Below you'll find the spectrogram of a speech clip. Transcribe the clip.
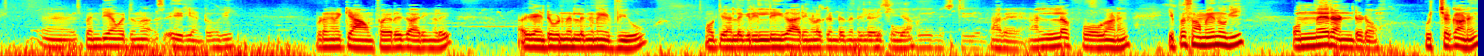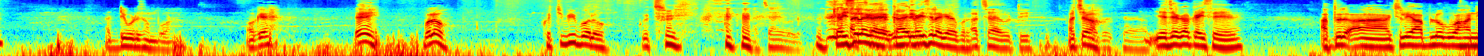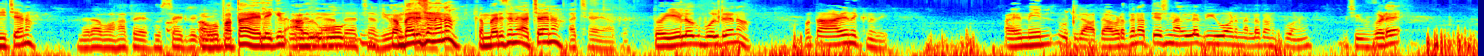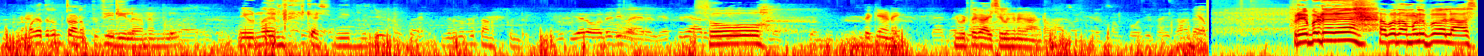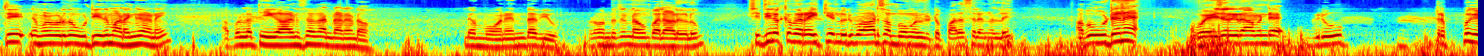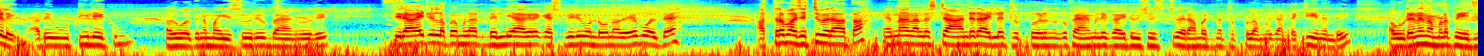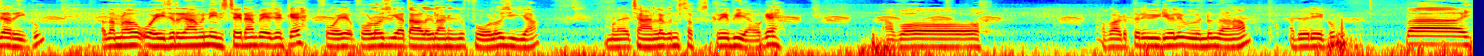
സ്പെൻഡ് ചെയ്യാൻ പറ്റുന്ന ഏരിയ ഉണ്ടോ? നോക്കി. ഇവിടെ ഇങ്ങനെ ക്യാമ്പ് ഫയർ കാര്യങ്ങൾ അത് കഴിഞ്ഞിട്ട് ഇവിടെ നിന്നുള്ള ഇങ്ങനെ വ്യൂ ഓക്കെ നല്ല ഗ്രില്ല് കാര്യങ്ങളൊക്കെ ഉണ്ടെന്നുണ്ടെങ്കിൽ അത് ചെയ്യാം അതെ നല്ല ഫോഗാണ് ഇപ്പം സമയം നോക്കി ഒന്ന് രണ്ട് ഡോ ഉച്ചക്കാണ് അടിപൊളി സംഭവമാണ് ഓക്കെ ഏയ് ബോലോ കുച്ച് ബി ബോലോ कुछ भी कैसे लगा है कै- कैसे लगा है पर अच्छा है ऊटी अच्छा अच्छा है ये जगह कैसे है आप एक्चुअली आप लोग वहाँ नीचे है ना मेरा वहाँ पे उस साइड पे हाँ, वो पता है लेकिन उधर अब से यहाँ वो पे अच्छा view कंपैरिजन अच्छा है ना कंपैरिजन है अच्छा है ना अच्छा है यहाँ पे तो ये लोग बोल रहे हैं ना അപ്പോൾ താഴെ നിൽക്കുന്നത് അതായത് മെയിൻ റൂട്ടിൽ അത് അവിടെ തന്നെ അത്യാവശ്യം നല്ല വ്യൂ ആണ് നല്ല തണുപ്പുമാണ് പക്ഷെ ഇവിടെ നമുക്ക് അത്രയും തണുപ്പ് ഫീൽ ചെയ്യില്ല കാരണം നമ്മൾ ഇവിടുന്ന് വരുന്നത് കാശ്മീരിൽ ഇതിലൊക്കെ തണുപ്പുണ്ട് ഓൾറെഡി വൈറൽ സോ ഇതൊക്കെയാണ് ഇവിടുത്തെ കാഴ്ചകൾ ഇങ്ങനെ കാണാം പ്രിയപ്പെട്ടവര് അപ്പോൾ നമ്മളിപ്പോൾ ലാസ്റ്റ് നമ്മൾ ഇവിടുന്ന് ഊട്ടിയിൽ നിന്ന് മടങ്ങുകയാണ്. അപ്പോൾ ഉള്ള ടീ ഗാർഡൻസ് ഒക്കെ കണ്ടാണ് കേട്ടോ എന്റെ മോനെ എന്താ വ്യൂ ഇവിടെ വന്നിട്ടുണ്ടാവും പല ആളുകളും. പക്ഷെ ഇതിലൊക്കെ വെറൈറ്റി ആയിട്ടുള്ള ഒരുപാട് സംഭവങ്ങളുണ്ട് കേട്ടോ പല സ്ഥലങ്ങളിൽ അപ്പോൾ ഉടനെ വോയേജർ ഗ്രാമിന്റെ ഗ്രൂപ്പ് ട്രിപ്പുകൾ അത് ഊട്ടിയിലേക്കും അതുപോലെ തന്നെ മൈസൂർ ബാംഗ്ലൂർ സ്ഥിരമായിട്ടുള്ള ഇപ്പോൾ നമ്മൾ ഡൽഹി ആഗ്ര കാശ്മീർ കൊണ്ടുപോകുന്ന അതേപോലത്തെ അത്ര ബജറ്റ് വരാത്ത എന്നാൽ നല്ല സ്റ്റാൻഡേർഡ് ആയിട്ടുള്ള ട്രിപ്പുകൾ നിങ്ങൾക്ക് ഫാമിലിയൊക്കെ ആയിട്ട് വിശ്വസിച്ച് വരാൻ പറ്റുന്ന ട്രിപ്പുകൾ നമ്മൾ കണ്ടക്ട് ചെയ്യുന്നുണ്ട്. ഉടനെ നമ്മുടെ പേജിൽ അറിയിക്കും. അത് നമ്മളെ വൈജർ ഗ്രാമിന്റെ ഇൻസ്റ്റാഗ്രാം പേജൊക്കെ ഫോളോ ചെയ്യാത്ത ആളുകളാണെങ്കിൽ ഫോളോ ചെയ്യുക. നമ്മളെ ചാനലൊക്കെ ഒന്ന് സബ്സ്ക്രൈബ് ചെയ്യുക ഓക്കെ അപ്പോൾ അപ്പോൾ അടുത്തൊരു വീഡിയോയിൽ വീണ്ടും കാണാം. അതുവരേക്കും ബൈ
